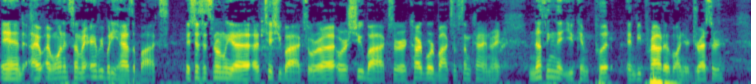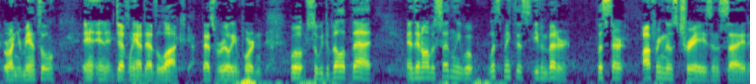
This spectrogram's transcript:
and I, I, wanted some. Everybody has a box. It's just it's normally a, a tissue box or a, or a shoe box or a cardboard box of some kind, right? Nothing that you can put and be proud of on your dresser or on your mantel, and, and it definitely had to have the lock. Yeah. That's really important. Well, so we developed that, and then all of a sudden, well, let's make this even better. Let's start offering those trays inside,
